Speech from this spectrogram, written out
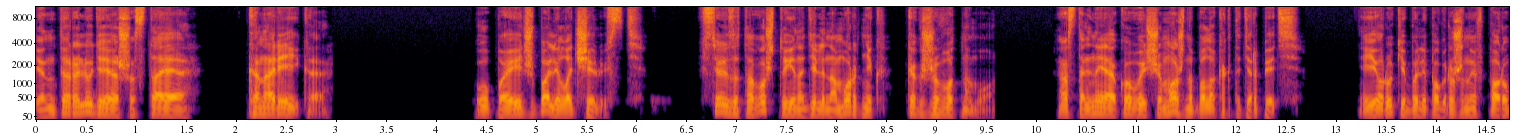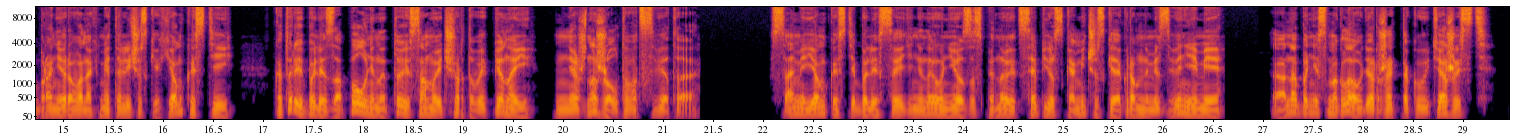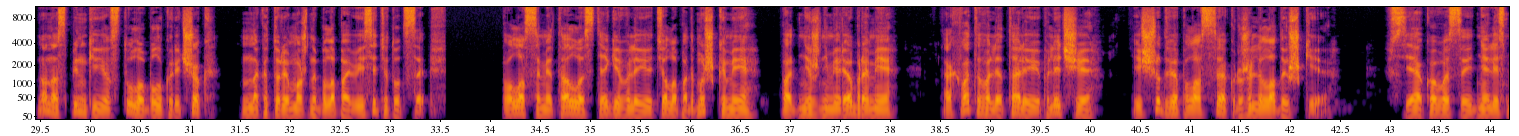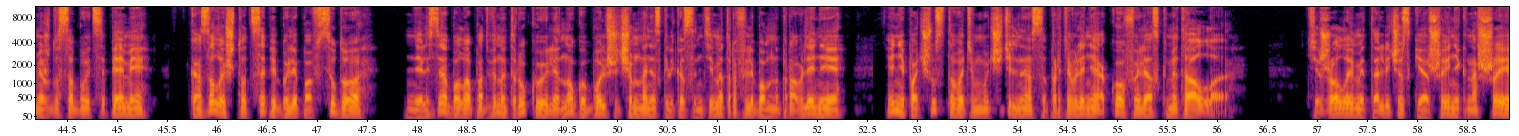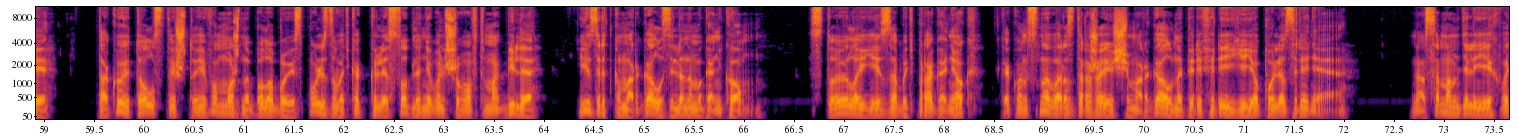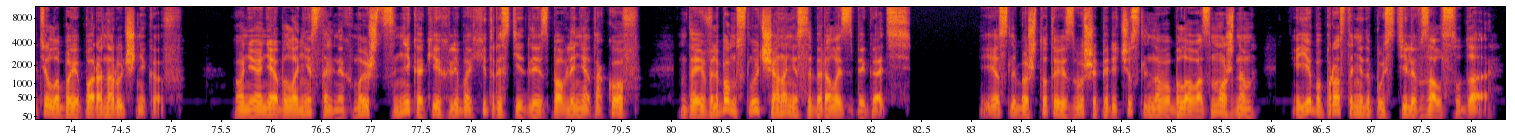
Интерлюдия шестая. Канарейка. У Пейдж болела челюсть. Все из-за того, что ей надели намордник, как животному. Остальные оковы еще можно было как-то терпеть. Ее руки были погружены в пару бронированных металлических емкостей, которые были заполнены той самой чертовой пеной нежно желтого цвета. Сами емкости были соединены у нее за спиной цепью с комически огромными звеньями. Она бы не смогла удержать такую тяжесть, но на спинке ее стула был крючок, на который можно было повесить эту цепь. Полосы металла стягивали ее тело под мышками, под нижними ребрами, охватывали талию и плечи, еще две полосы окружили лодыжки. Все оковы соединялись между собой цепями, казалось, что цепи были повсюду, нельзя было подвинуть руку или ногу больше, чем на несколько сантиметров в любом направлении, и не почувствовать мучительное сопротивление оков и лязг металла. Тяжелый металлический ошейник на шее, такой толстый, что его можно было бы использовать как колесо для небольшого автомобиля, изредка моргал зеленым огоньком. Стоило ей забыть про огонек, как он снова раздражающе моргал на периферии ее поля зрения. На самом деле ей хватило бы и пара наручников. У нее не было ни стальных мышц, ни каких-либо хитростей для избавления от оков, да и в любом случае она не собиралась сбегать. Если бы что-то из вышеперечисленного было возможным, ее бы просто не допустили в зал суда.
